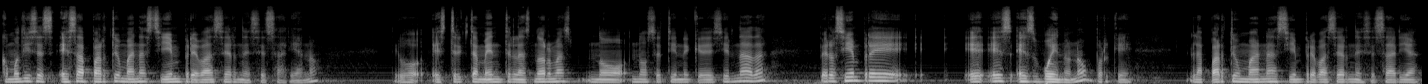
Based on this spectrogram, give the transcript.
como dices, esa parte humana siempre va a ser necesaria, ¿no? Digo, estrictamente en las normas no, no se tiene que decir nada, pero siempre e, es, es bueno, ¿no? Porque la parte humana siempre va a ser necesaria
